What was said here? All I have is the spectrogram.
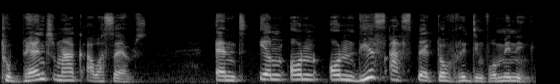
to benchmark ourselves. And in, on, on this aspect of reading for meaning,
